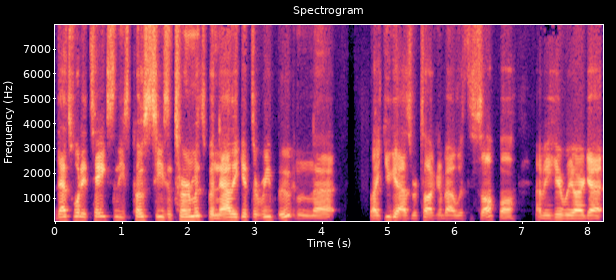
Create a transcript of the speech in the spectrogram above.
that's what it takes in these postseason tournaments. But now they get to reboot, and uh, like you guys were talking about with the softball, I mean, here we are, got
